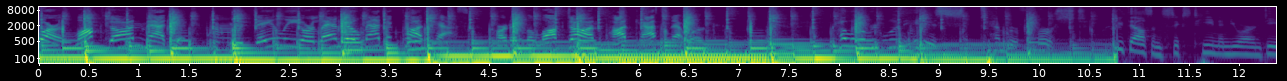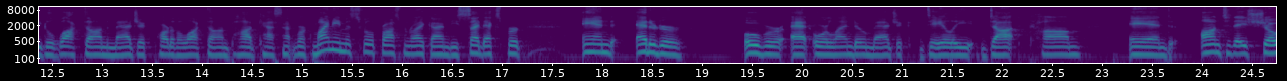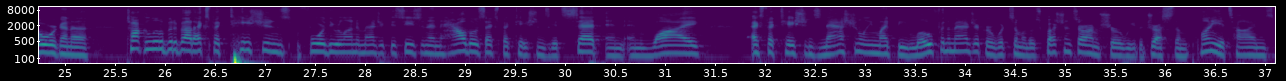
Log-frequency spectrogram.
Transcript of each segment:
You are Locked On Magic, your daily Orlando Magic podcast, part of the Locked On Podcast Network. Hello, everyone. It is September 1st, 2016, and you are indeed Locked On Magic, part of the Locked On Podcast Network. My name is Philip Rossman Reich. I am the site expert and editor over at OrlandoMagicDaily.com. And on today's show, we're going to talk a little bit about expectations for the Orlando Magic this season and how those expectations get set and, and why expectations nationally might be low for the Magic or what some of those questions are. I'm sure we've addressed them plenty of times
